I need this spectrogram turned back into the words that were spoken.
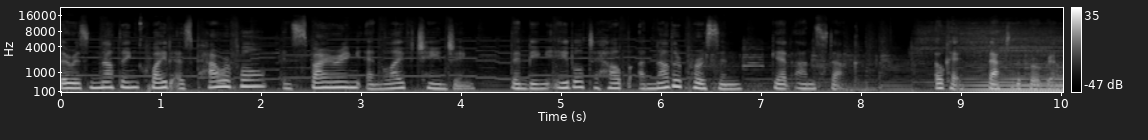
there is nothing quite as powerful, inspiring, and life changing than being able to help another person get unstuck. Okay, back to the program.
